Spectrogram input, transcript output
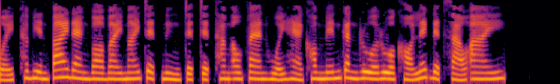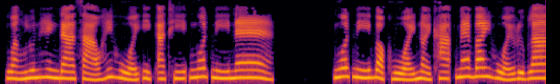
วย ทะเบียนป้ายแดงบอใบไม้7177ทำเอาแฟนหวยแห่คอมเมนต์กันรัวๆขอเลขเด็ดสาวไอหวังลุ้นเฮงดาสาวให้หวยอีกอาทิตย์งวดนี้แน่ งวดนี้บอกหวยหน่อยค่ะ แม่ใบหวยหรือเปล่า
